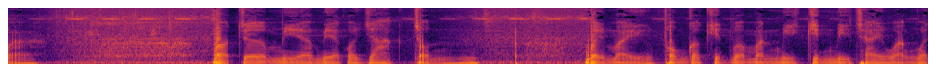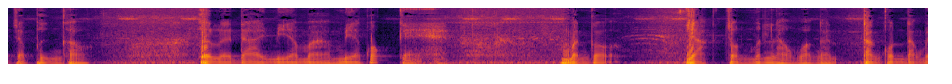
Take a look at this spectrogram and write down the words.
มาพอเจอเมียเมียก็ยากจน ใหม่ๆ ผมก็คิดว่ามันมีกินมีใช้หวังว่าจะพึ่งเขาก็เลยได้เมียมา เมียก็แก่ มันก็อยากจนเหมือนเราว่างั้น ต่างคนต่างไป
